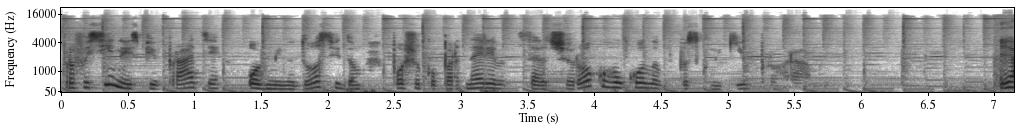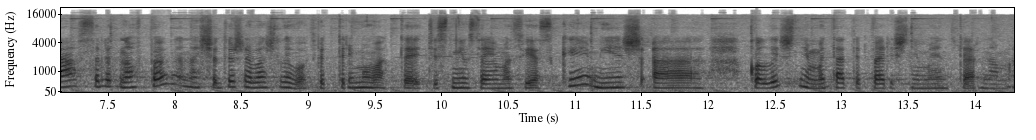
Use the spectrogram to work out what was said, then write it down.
професійної співпраці, обміну досвідом, пошуку партнерів серед широкого кола випускників програми. Я абсолютно впевнена, що дуже важливо підтримувати тісні взаємозв'язки між е, колишніми та теперішніми інтернами.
